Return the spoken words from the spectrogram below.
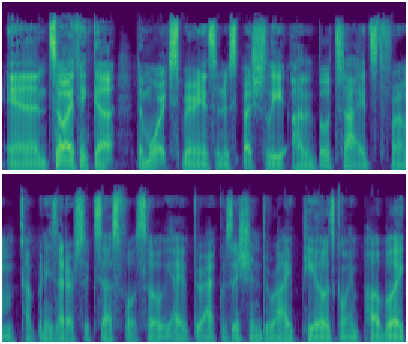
And so i think uh, the more experience and especially on both sides from companies that are successful so either through acquisition through ipos going public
